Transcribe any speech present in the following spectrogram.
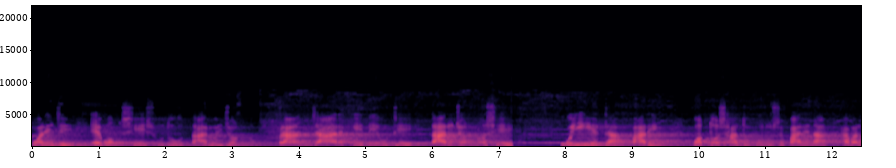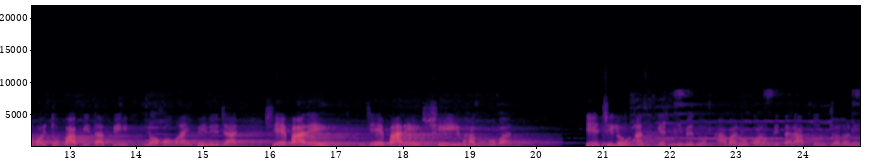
করে যে, এবং সে শুধু তারই জন্য। প্রাণ যার কেঁদে উঠে, তার জন্য সে ওই এটা পারে। কত সাধু পুরুষ পারে না, আবার হয়তো পাপি তাপি লহমায় পেরে যায়। সে পারে, যে পারে সেই ভাগ্যবান। এ ছিল আজকের নিবেদন। আবারও পরম পিতার আতুল চরণে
